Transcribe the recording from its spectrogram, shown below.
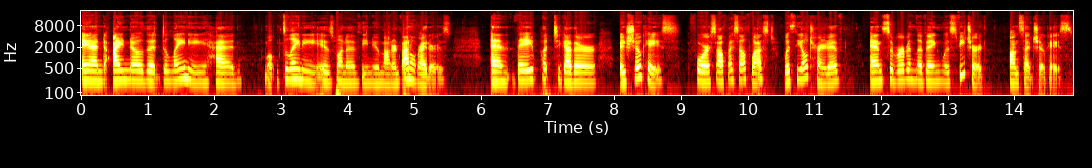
And I know that Delaney had well, Delaney is one of the new modern vinyl writers, and they put together a showcase for South by Southwest with the alternative, and Suburban Living was featured on said showcase.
